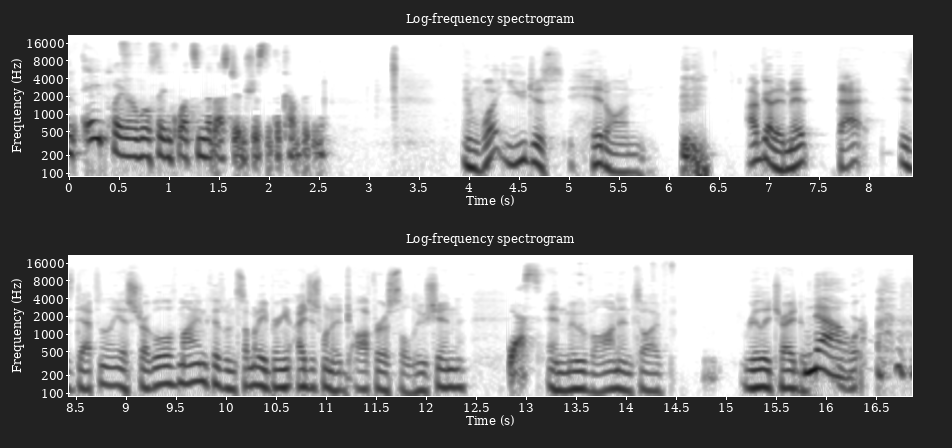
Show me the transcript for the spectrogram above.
An A player will think what's in the best interest of the company. And what you just hit on, I've got to admit that is definitely a struggle of mine because when somebody brings, I just want to offer a solution Yes. and move on, and so I've really tried to No. work.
